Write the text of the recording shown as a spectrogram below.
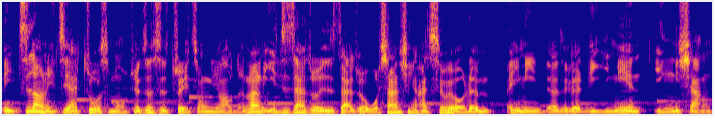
你知道你自己在做什么？我觉得这是最重要的。那你一直在做，一直在做，我相信还是会有人被你的这个理念影响，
